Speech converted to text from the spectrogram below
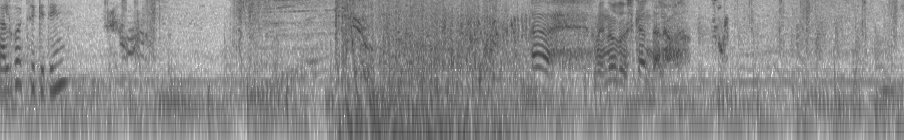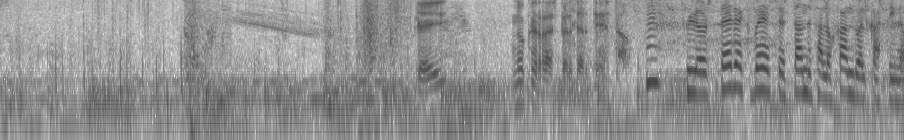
¿Hueles algo, chiquitín? Ah, menudo escándalo. Kay, no querrás perderte esto. Los Terek Bes están desalojando el casino.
